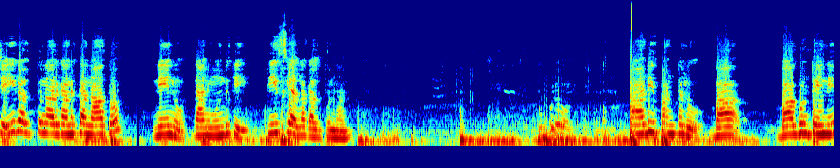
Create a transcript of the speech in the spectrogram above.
చేయగలుగుతున్నారు కనుక నాతో నేను దాని ముందుకి తీసుకెళ్ళగలుగుతున్నాను. ఇప్పుడు పాడి పంటలు బా బాగుంటేనే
